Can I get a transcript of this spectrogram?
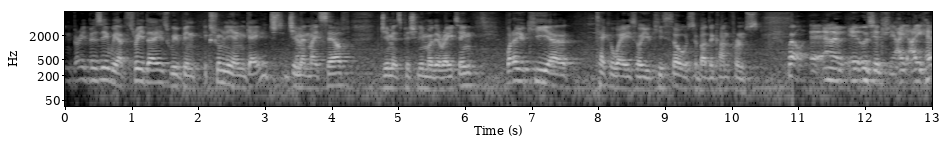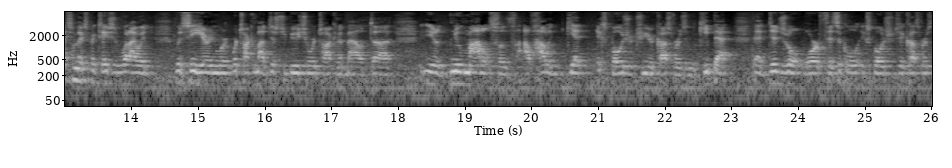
been very busy. We had three days. We've been extremely engaged, Jim and myself, Jim especially moderating. What are your key uh, takeaways or your key thoughts about the conference? Well, and it was interesting. I, I, had some expectations what I would would see here, and we're, we're talking about distribution. We're talking about uh, you know new models of, of how to get exposure to your customers and keep that that digital or physical exposure to your customers.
